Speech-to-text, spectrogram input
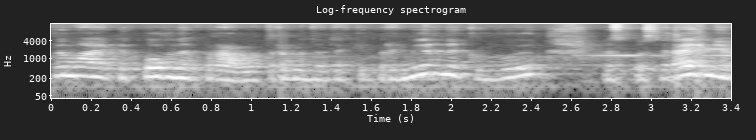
ви маєте повне право отримати такий примірник в безпосередньо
